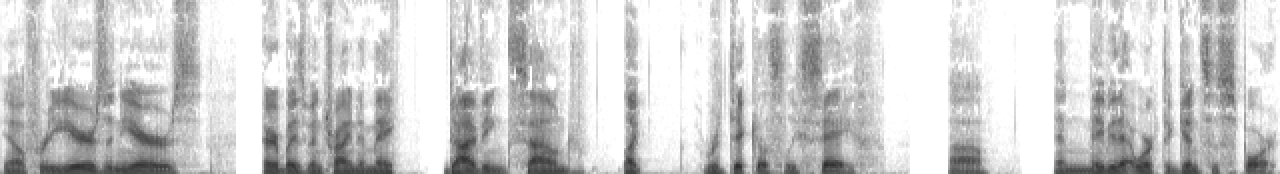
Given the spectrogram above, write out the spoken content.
you know, for years and years. Everybody's been trying to make diving sound like ridiculously safe, uh, and maybe that worked against the sport.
